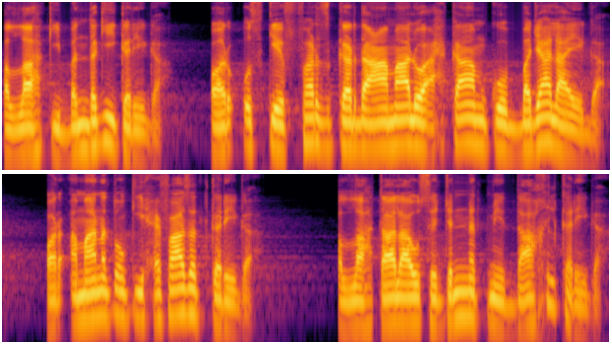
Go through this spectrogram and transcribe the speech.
اللہ کی بندگی کرے گا اور اس کے فرض کردہ اعمال و احکام کو بجا لائے گا اور امانتوں کی حفاظت کرے گا۔ اللہ تعالیٰ اسے جنت میں داخل کرے گا۔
